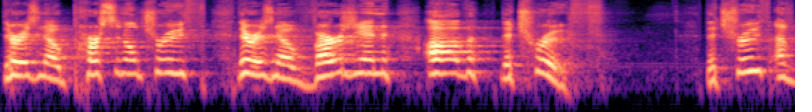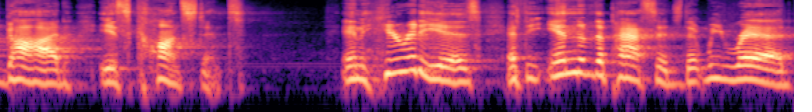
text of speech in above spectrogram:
There is no personal truth. There is no version of the truth. The truth of God is constant. And here it is at the end of the passage that we read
